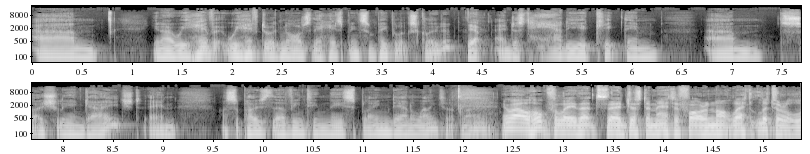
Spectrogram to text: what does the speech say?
um, you know, we have we have to acknowledge there has been some people excluded. Yep. And just how do you keep them, um, socially engaged and I suppose they're venting their spleen down in Wellington at the moment. Well, hopefully that's uh, just a metaphor and not lit- literal,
